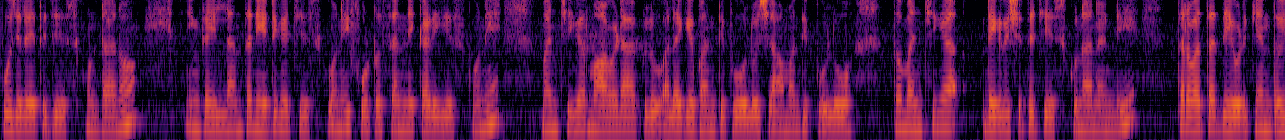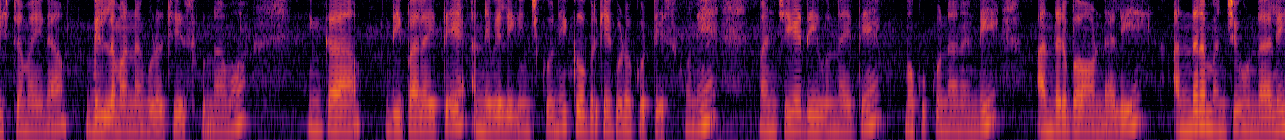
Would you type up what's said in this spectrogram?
పూజలు అయితే చేసుకుంటాను. ఇంకా ఇల్లంతా నీట్గా చేసుకొని ఫొటోస్ అన్నీ కడిగేసుకొని మంచిగా మామిడాకులు అలాగే బంతిపూలు చామంతి పూలుతో మంచిగా డెకరేషన్ అయితే చేసుకున్నానండి. తర్వాత దేవుడికి ఎంతో ఇష్టమైన బెల్లం అన్నం కూడా చేసుకున్నాము. ఇంకా దీపాలు అయితే అన్ని వెలిగించుకొని కొబ్బరికాయ కూడా కొట్టేసుకొని మంచిగా దేవుణ్ణి అయితే మొక్కుకున్నానండి. అందరూ బాగుండాలి అందరం మంచిగా ఉండాలి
